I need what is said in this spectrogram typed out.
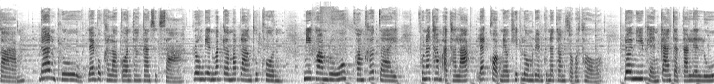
3. ด้านครูและบุคลากรทางการศึกษา โรงเรียนวัดเดิมมะปรางทุกคน มีความรู้ ความเข้าใจ คุณธรรมอัตลักษณ์ และกรอบแนวคิดโรงเรียนคุณธรรมสพทโดยมีแผนการจัดการเรียนรู้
